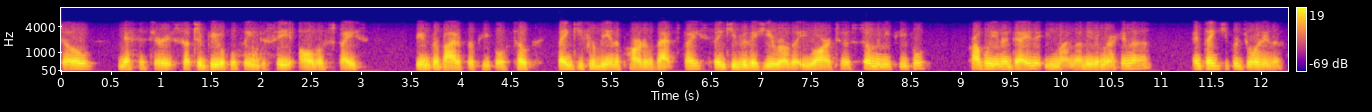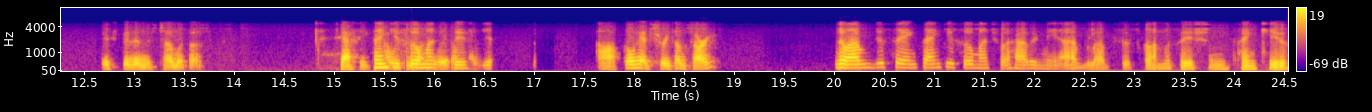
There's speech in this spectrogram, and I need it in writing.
so necessary. It's such a beautiful thing to see all the space being provided for people. So thank you for being a part of that space. Thank you for the hero that you are to so many people probably in a day that you might not even recognize. And thank you for joining us and spending this time with us. Cassie. Thank you so much, Stacey. Ah, go ahead, Sharice. I'm sorry. No, I'm just saying thank you so much for having me. I've loved this conversation. Thank you.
